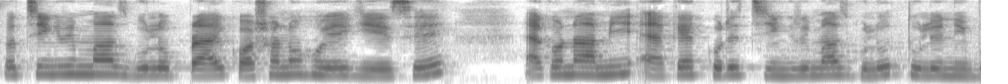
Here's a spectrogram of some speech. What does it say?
তো চিংড়ি মাছগুলো প্রায় কষানো হয়ে গিয়েছে। এখন আমি এক এক করে চিংড়ি মাছগুলো তুলে নিব।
